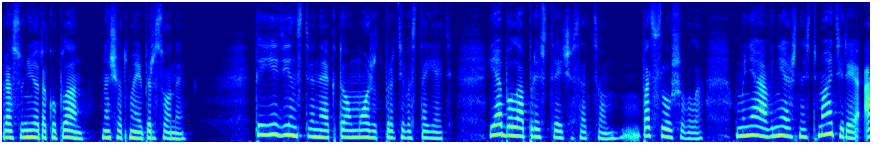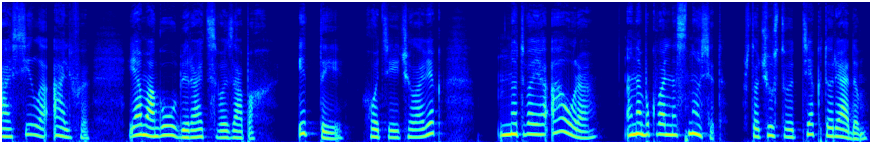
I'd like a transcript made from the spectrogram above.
раз у нее такой план насчет моей персоны. Ты единственная, кто может противостоять. Я была при встрече с отцом, подслушивала. У меня внешность матери, а сила альфы. Я могу убирать свой запах. И ты, хоть и человек, но твоя аура, она буквально сносит, что чувствуют те, кто рядом,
